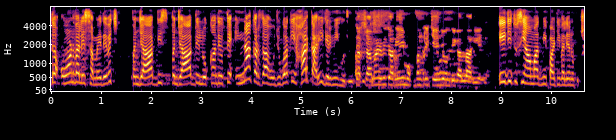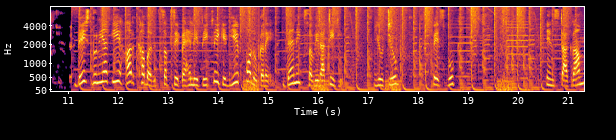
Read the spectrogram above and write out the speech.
ਤਾਂ ਆਉਣ ਵਾਲੇ ਸਮੇਂ ਦੇ ਵਿੱਚ ਪੰਜਾਬ ਦੀ ਪੰਜਾਬ ਦੇ ਲੋਕਾਂ ਦੇ ਉੱਤੇ ਇੰਨਾ ਕਰਜ਼ਾ ਹੋ ਜਾਊਗਾ ਕਿ ਹਰ ਘਰ ਹੀ ਗਰਮੀ ਹੋ ਜਾਊਗਾ ਚਰਚਾਵਾਂ ਇਹ ਵੀ ਚੱਲ ਰਹੀਆਂ ਜੀ ਮੁੱਖ ਮੰਤਰੀ ਚੇਂਜ ਹੋਣ ਦੀ ਗੱਲ ਆ ਰਹੀ ਹੈ ਜੀ ਇਹ ਜੀ ਤੁਸੀਂ ਆਮ ਆਦਮੀ ਪਾਰਟੀ ਵਾਲਿਆਂ ਨੂੰ ਪੁੱਛੋ ਜੀ देश दुनिया की हर खबर सबसे पहले देखने के लिए फॉलो करें Dainik Savera TV YouTube Facebook Instagram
